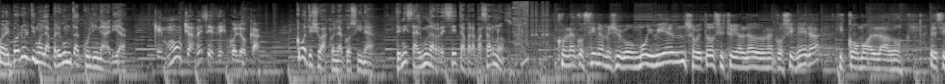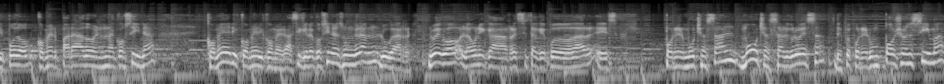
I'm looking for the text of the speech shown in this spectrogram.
Bueno, y por último la pregunta culinaria, que muchas veces descoloca. ¿Cómo te llevas con la cocina? ¿Tenés alguna receta para pasarnos? Con la cocina me llevo muy bien, sobre todo si estoy al lado de una cocinera y como al lado. Es decir, puedo comer parado en una cocina, comer y comer y comer. Así que la cocina es un gran lugar. Luego, la única receta que puedo dar es poner mucha sal, mucha sal gruesa, después poner un pollo encima,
